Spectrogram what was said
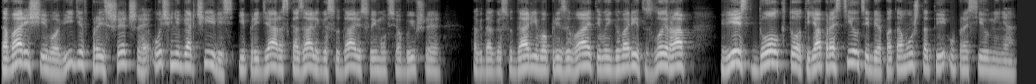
Товарищи его, видев происшедшее, очень огорчились и, придя, рассказали государю своему все бывшее. Тогда государь его призывает его и говорит, «Злой раб, Весь долг тот я простил тебе, потому что ты упросил меня.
